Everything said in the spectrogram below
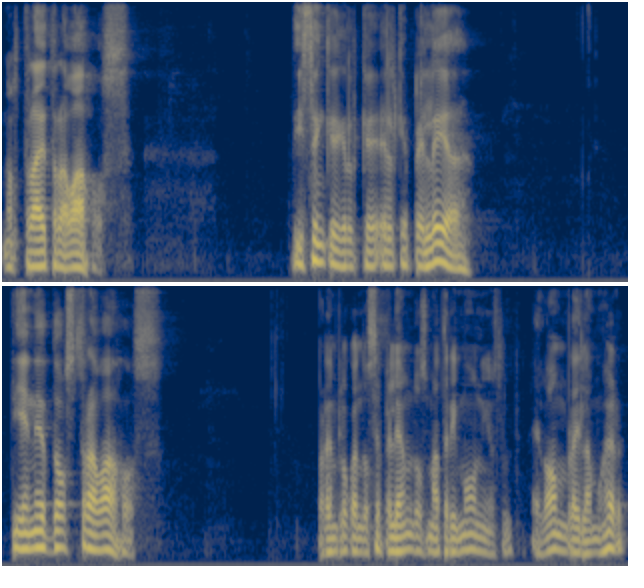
Nos trae trabajos. Dicen que el que, el que pelea tiene dos trabajos. Por ejemplo, cuando se pelean los matrimonios, el hombre y la mujer.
